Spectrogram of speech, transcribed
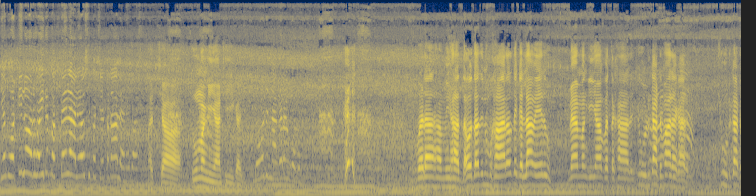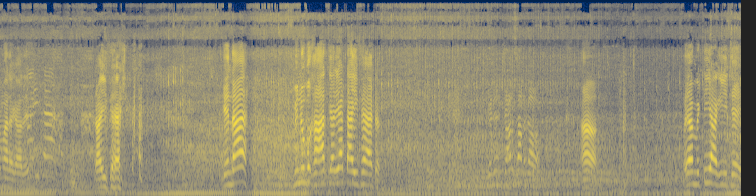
ਜੇ ਵੋਟੀ ਲੋੜ ਹੋਈ ਤੇ ਹੀ ਲੈ ਲਿਓ ਅਸੀਂ ਬੱਚੇ ਕਢਾ ਲੈਣੇ ਬਸ। ਅੱਛਾ ਤੂੰ ਮੰਗੀਆਂ ਠੀਕ ਆ ਜੀ। ਦੋ ਦਿਨਾਂ ਘਰਾਂ ਕੋਲੋਂ। ਬੜਾ ਹਮੀ ਹੱਦ ਉਹਦਾ ਤੈਨੂੰ ਬੁਖਾਰ ਆ ਤੇ ਗੱਲਾਂ ਵੇ ਤੂੰ। ਮੈਂ ਮੰਗੀਆਂ ਬਤਖਾਂ ਤੇ ਝੂਠ ਘੱਟ ਮਾਰਿਆ ਕਰ। ਝੂਠ ਘੱਟ ਮਾਰਿਆ ਕਰ। ਤਾਂ ਟਾਈਫਾਇਡ ਕਹਿੰਦਾ ਮੈਨੂੰ ਬੁਖਾਰ ਚੜਿਆ ਟਾਈਫਾਇਡ ਜਿਹੜੇ ਚੜ ਸਕਦਾ ਵਾ? ਹਾਂ। ਓਏ ਆ ਮਿੱਟੀ ਆ ਗਈ ਇੱਥੇ।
